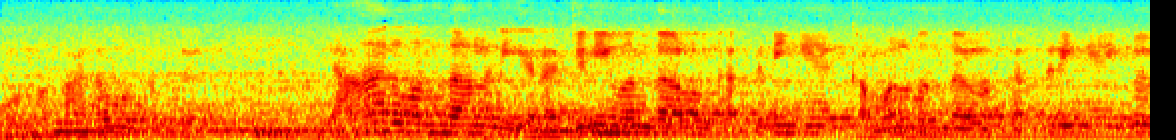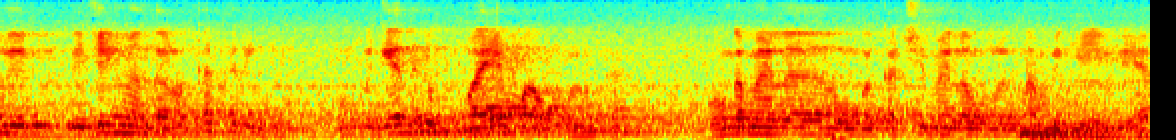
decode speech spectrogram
போடணும். அதை விட்டுட்டு யார் வந்தாலும் நீங்கள் ரஜினி வந்தாலும் கத்துறீங்க கமல் வந்தாலும் கத்துறீங்க இப்போ வி விஜய் வந்தாலும் கத்துறீங்க. உங்களுக்கு எதுக்கு பயமா உங்களுக்கு? உங்கள் மேலே உங்கள் கட்சி மேலே உங்களுக்கு நம்பிக்கை இல்லையா?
